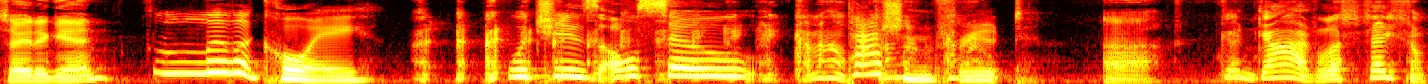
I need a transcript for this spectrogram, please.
Say it again. Lilikoi. Which is also Come on. passion fruit. Uh. Good God, let's taste them.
